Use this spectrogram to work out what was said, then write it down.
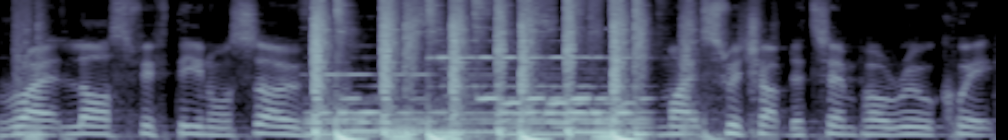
Right, last 15 or so. Might switch up the tempo real quick.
